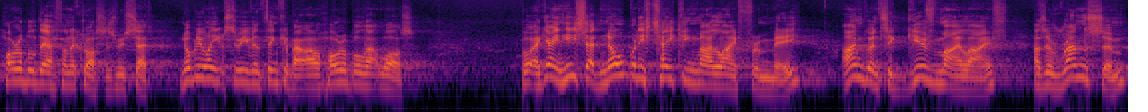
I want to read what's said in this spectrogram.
horrible death on a cross, as we've said. Nobody wants to even think about how horrible that was. But again, he said, Nobody's taking my life from me. I'm going to give my life as a ransom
